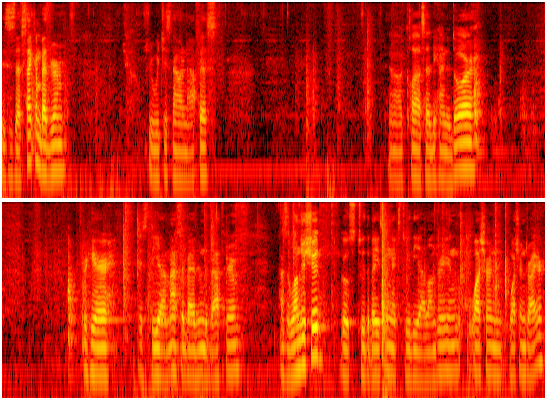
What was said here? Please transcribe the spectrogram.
This is the second bedroom, which is now an office. Uh, closet behind the door. Over here is the uh, master bedroom, the bathroom. Has a laundry chute, goes to the basement next to the uh, laundry and washer and washer and dryer.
